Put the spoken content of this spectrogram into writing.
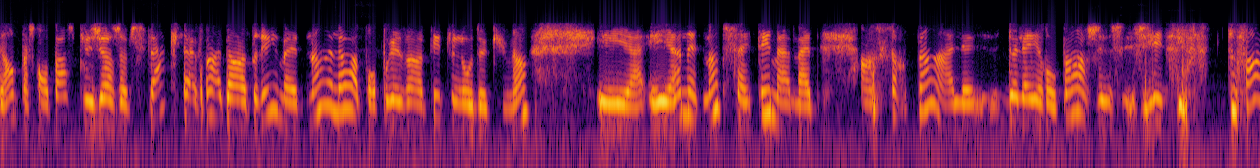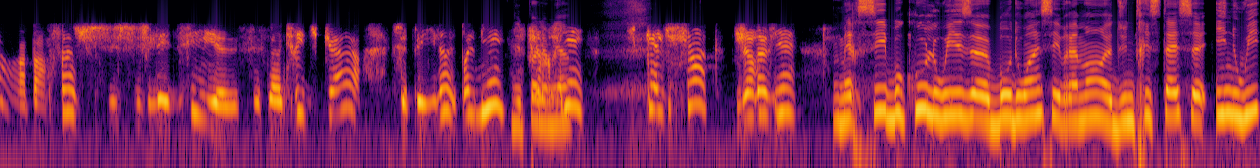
Donc, parce qu'on passe plusieurs obstacles avant d'entrer maintenant, là, pour présenter tous nos documents. Et, honnêtement, ça a été ma, ma en sortant à de l'aéroport, j'ai dit tout fort à part ça, je, je- je l'ai dit, euh, c'est un cri du cœur. Ce pays-là n'est pas le mien. N'est pas je le mien. reviens. Quel choc! Je reviens. Merci beaucoup, Louise Baudouin. C'est vraiment euh, d'une tristesse inouïe.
